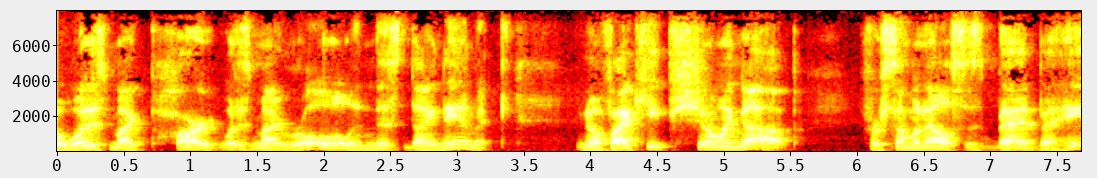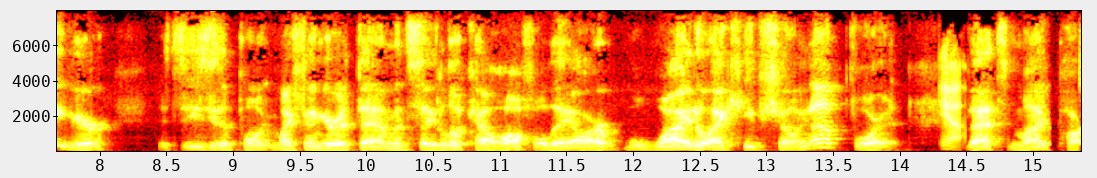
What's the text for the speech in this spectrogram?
but what is my part? What is my role in this dynamic? You know, if I keep showing up for someone else's bad behavior, it's easy to point my finger at them and say, look how awful they are. Well, why do I keep showing up for it? Yeah. That's my part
